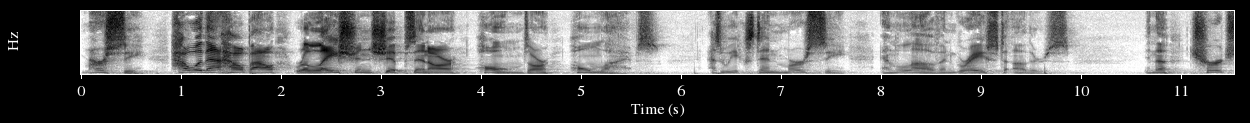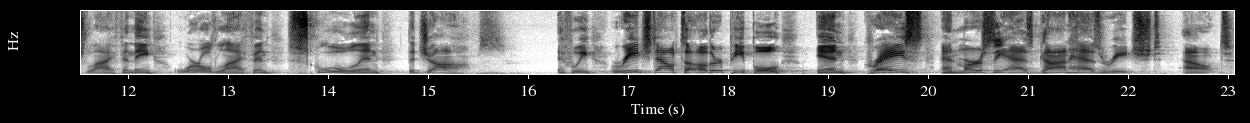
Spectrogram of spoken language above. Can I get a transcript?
Mercy. How would that help out relationships in our homes, our home lives, as we extend mercy and love and grace to others? In the church life, in the world life, in school, in the jobs. If we reached out to other people in grace and mercy as God has reached out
